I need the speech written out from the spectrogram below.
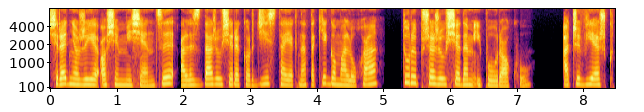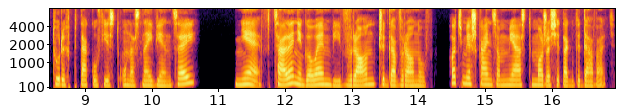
Średnio żyje 8 miesięcy, ale zdarzył się rekordzista jak na takiego malucha, który przeżył 7,5 roku. A czy wiesz, których ptaków jest u nas najwięcej? Nie, wcale nie gołębi, wron czy gawronów, choć mieszkańcom miast może się tak wydawać.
